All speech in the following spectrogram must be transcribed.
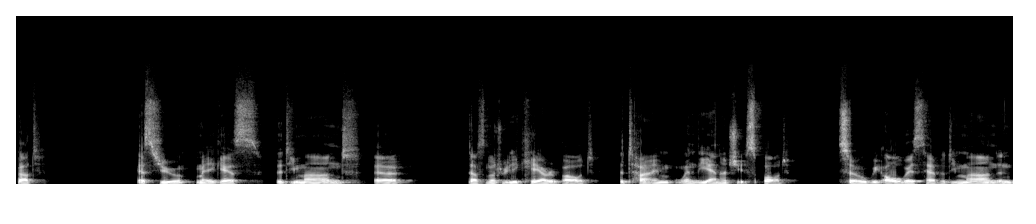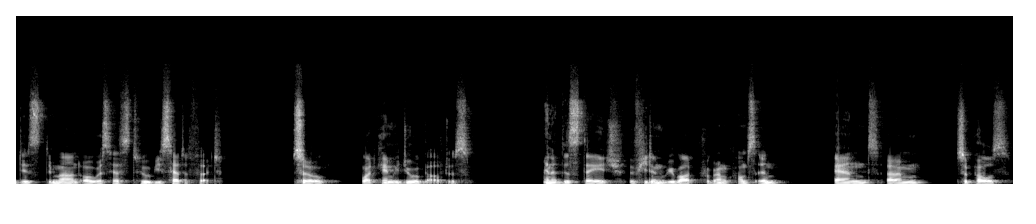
But as you may guess, the demand uh, does not really care about the time when the energy is bought. So we always have a demand, and this demand always has to be satisfied. So what can we do about this? And at this stage, the feed-in reward program comes in. And um, suppose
